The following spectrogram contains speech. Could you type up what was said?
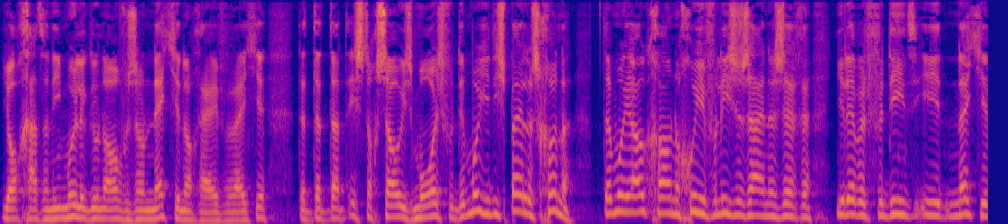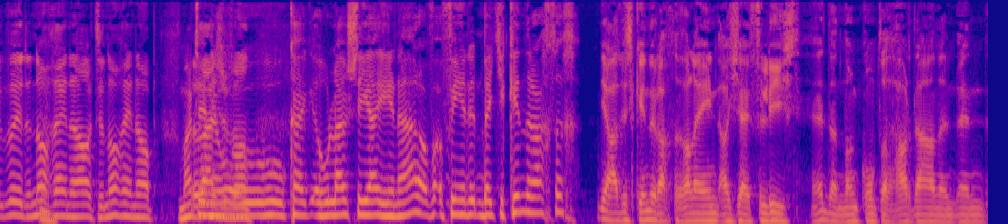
Joh, gaat er niet moeilijk doen over zo'n netje nog even. Weet je, dat, dat, dat is toch zoiets moois. Voor, dit moet je die spelers gunnen. Dan moet je ook gewoon een goede verliezer zijn en zeggen: Jullie hebben het verdiend. Hier, netje, wil je er nog een? Dan haal ik er nog een op. Martin, hoe, kijk, hoe luister jij hiernaar? Of vind je dit een beetje kinderachtig? Ja, het is kinderachtig. Alleen als jij verliest, hè, dan, dan komt dat hard aan. En, en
